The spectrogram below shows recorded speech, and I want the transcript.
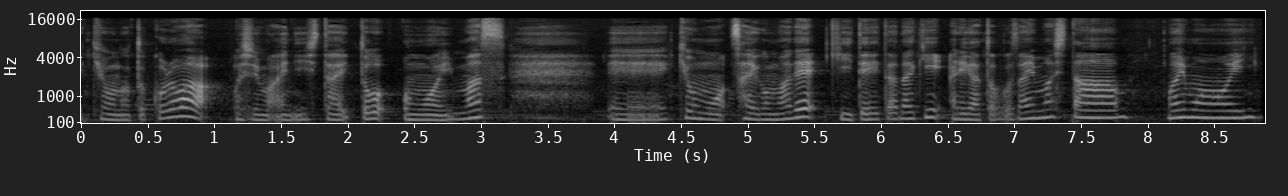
ー、今日のところはおしまいにしたいと思います。えー、今日も最後まで聞いていただきありがとうございました。もいもい。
